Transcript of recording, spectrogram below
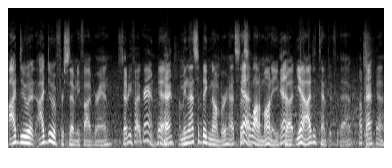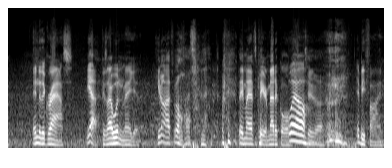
I do it. I do it for seventy-five grand. Seventy-five grand. Yeah. Okay. I mean that's a big number. That's that's Yeah. a lot of money. Yeah. But yeah, I'd attempt it for that. Okay. Yeah. Into the grass Yeah. because I wouldn't make it. You don't have to. Well, that's, they might have to pay your medical. Well- To, uh, It'd be fine.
